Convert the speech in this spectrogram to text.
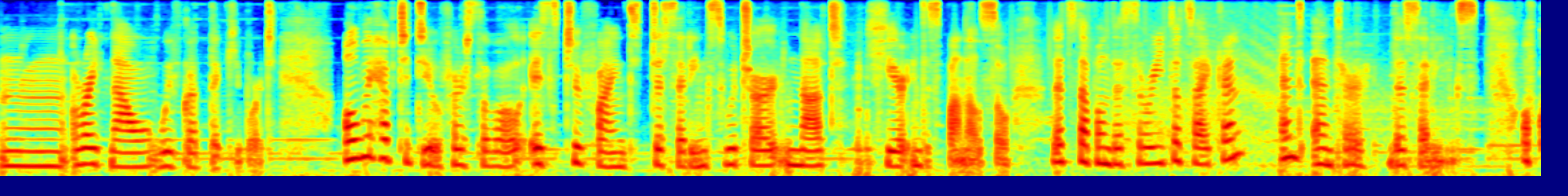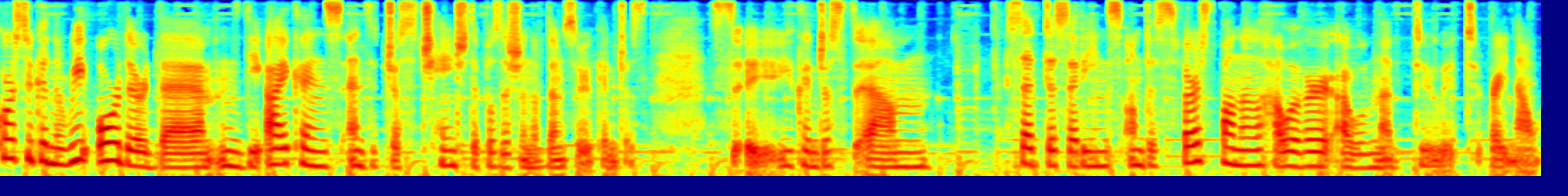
um, right now we've got the keyboard. All we have to do, first of all, is to find the settings which are not here in this panel. So let's tap on the three dots icon and enter the settings. Of course, you can reorder the, mm, the icons and just change the position of them so you can just so you can just um, set the settings on this first panel, however, I will not do it right now.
